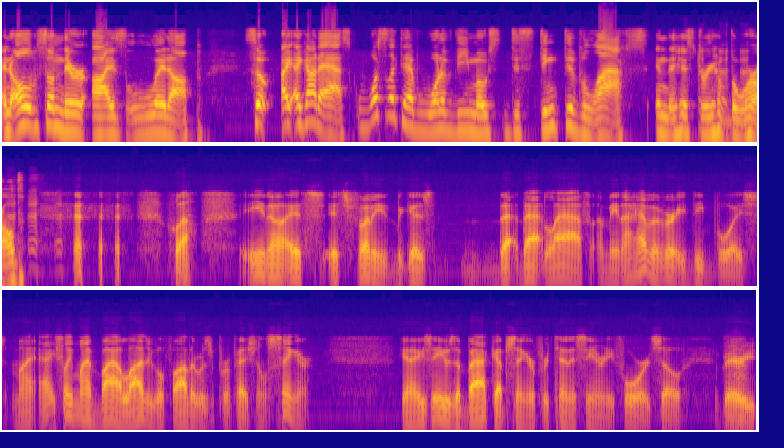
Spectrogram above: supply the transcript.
and all of a sudden their eyes lit up. So I, I gotta ask, what's it like to have one of the most distinctive laughs in the history of the world? well, you know, it's it's funny because that that laugh. I mean, I have a very deep voice. My actually, my biological father was a professional singer. You know, he's, he was a backup singer for Tennessee Ernie Ford, so very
